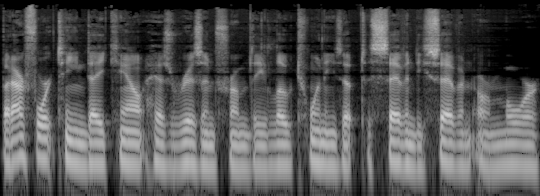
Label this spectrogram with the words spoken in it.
but our 14 day count has risen from the low 20s up to 77 or more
